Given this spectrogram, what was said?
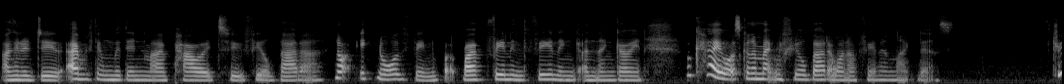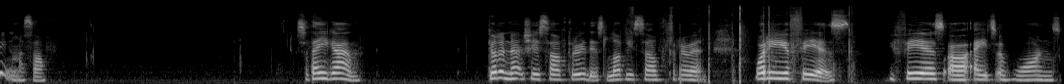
I'm going to do everything within my power to feel better. Not ignore the feeling, but by feeling the feeling and then going, okay, what's going to make me feel better when I'm feeling like this? Treating myself. So there you go. Got to nurture yourself through this. Love yourself through it. What are your fears? Your fears are Eight of Wands.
